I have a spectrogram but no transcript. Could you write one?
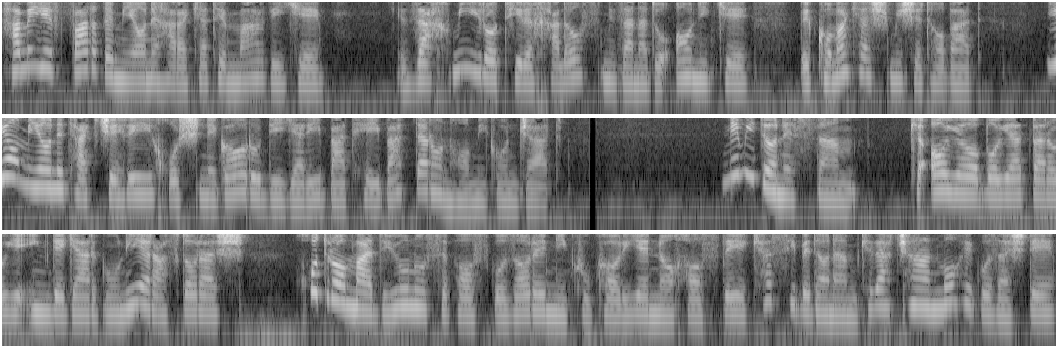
همه فرق میان حرکت مردی که زخمی را تیر خلاص می‌زند و آنی که به کمکش میشتابد یا میان تکچهره خوشنگار و دیگری بدهیبت در آنها می گنجد. نمی‌دانستم که آیا باید برای این دگرگونی رفتارش خود را مدیون و سپاسگزار نیکوکاری ناخواسته کسی بدانم که در چند ماه گذشته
